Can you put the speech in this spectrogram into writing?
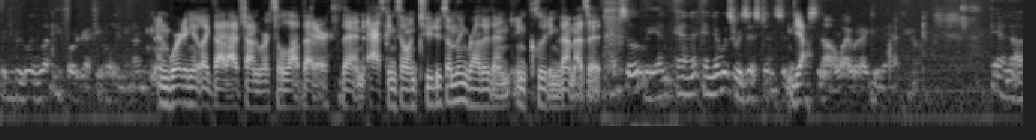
Would you be willing to let me photograph you holding an onion? and wording it like that I've found works a lot better than asking someone to do something rather than including them as it. Absolutely, and and and there was resistance. And Yeah. yes, no, why would I do that? You know, and uh,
